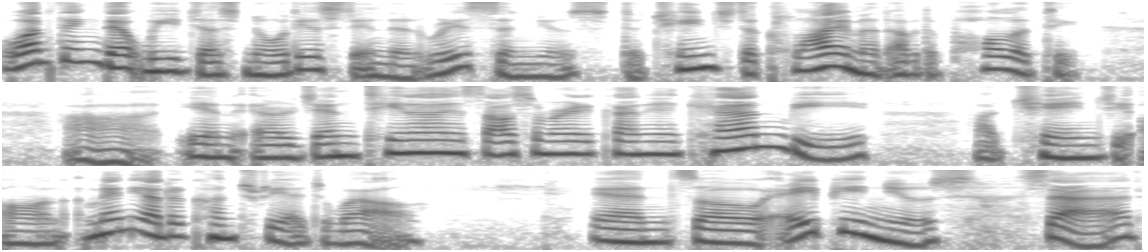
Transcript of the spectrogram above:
One thing that we just noticed in the recent news to change the climate of the politics uh, in Argentina and South America can be a change on many other countries as well. And so AP News said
